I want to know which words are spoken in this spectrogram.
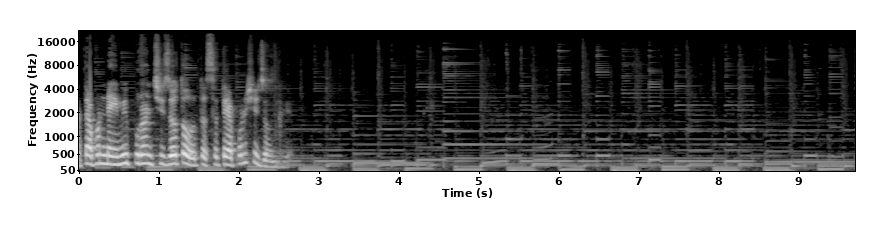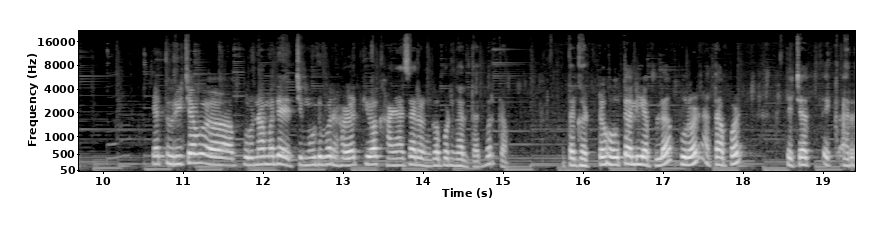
आता आपण नेहमी पुरण शिजवतो तसं ते आपण शिजवून घेऊ या तुरीच्या पुरणामध्ये चिमूटभर हळद किंवा खाण्याचा रंग पण घालतात बरं का. आता घट्ट होत आली आपलं पुरण आता आपण त्याच्यात एक अर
